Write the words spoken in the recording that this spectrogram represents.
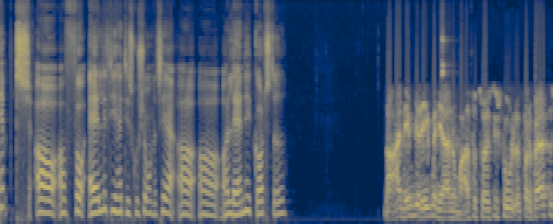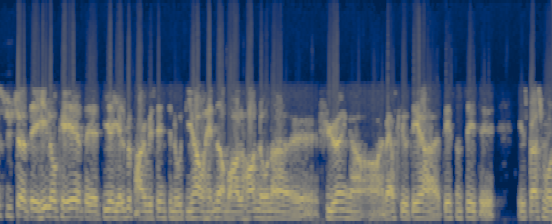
nemt at, at få alle de her diskussioner til at, at, at, at lande et godt sted? Nej, nemlig det ikke, men jeg er nu meget fortrøstningsfuld. For det første synes jeg, at det er helt okay, at øh, de her hjælpepakker, vi ser indtil nu, de har jo handlet om at holde hånden under øh, fyringer og erhvervslivet. Det, har, det er sådan set et, øh, et spørgsmål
